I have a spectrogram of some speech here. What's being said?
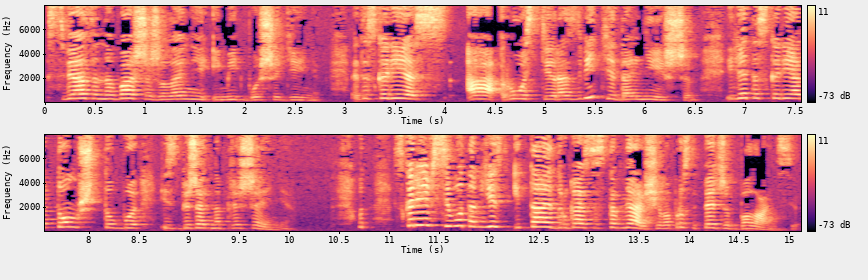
связано ваше желание иметь больше денег? Это скорее о росте и развитии дальнейшем, или это скорее о том, чтобы избежать напряжения? Вот, скорее всего, там есть и та, и другая составляющая. Вопрос, опять же, в балансе.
